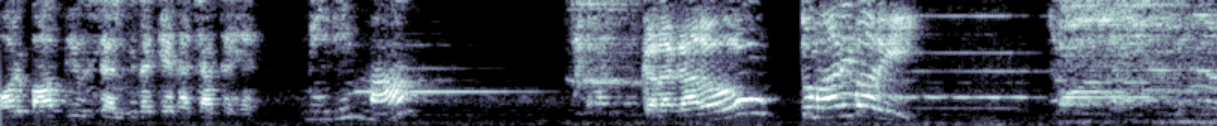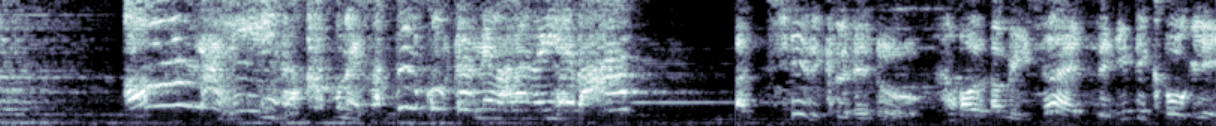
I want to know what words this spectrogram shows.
और बाप भी उसे अलविदा कहना चाहते हैं। मेरी माँ? कलाकारों तुम्हारी बारी। और नहीं अपने सब बिल्कुल करने वाला नहीं है बाप। अच्छे दिख रहे हो और हमेशा ऐसे ही दिखोगे।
